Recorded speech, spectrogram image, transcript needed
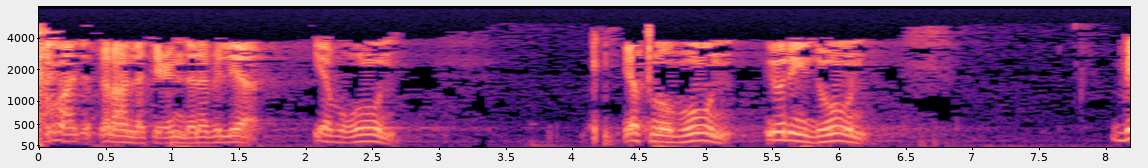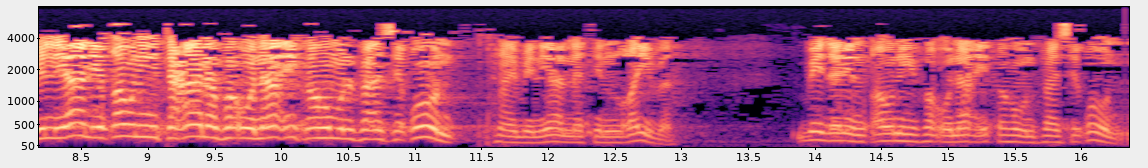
هذه القراءة التي عندنا بالياء. يبغون. يطلبون. يريدون. بالياء لقوله تعالى فأولئك هم الفاسقون. هاي بالياء التي للغيبة. بدليل قوله فأولئك هم الفاسقون.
